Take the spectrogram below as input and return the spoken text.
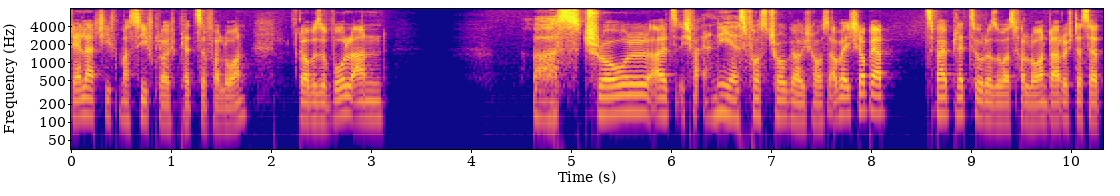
relativ massiv, glaube ich, Plätze verloren. Ich glaube, sowohl an oh, Stroll als, ich war, nee, er ist vor Stroll, glaube ich, raus, aber ich glaube, er hat zwei Plätze oder sowas verloren, dadurch, dass er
